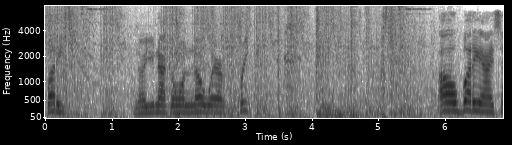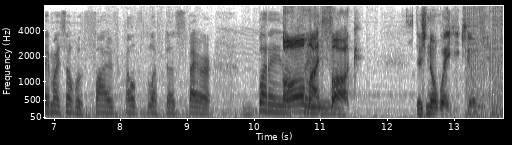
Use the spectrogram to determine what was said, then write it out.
buddy. No, you're not going nowhere, freak. Oh, buddy, and I save myself with five health left to spare. Buddy. Oh my fuck! There's no way he killed me.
